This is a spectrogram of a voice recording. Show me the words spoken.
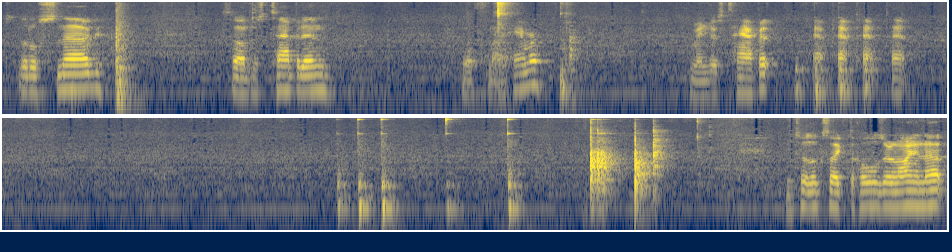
It's a little snug. So I'll just tap it in with my hammer. I mean just tap it. Tap, tap, tap, tap. Until it looks like the holes are lining up.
